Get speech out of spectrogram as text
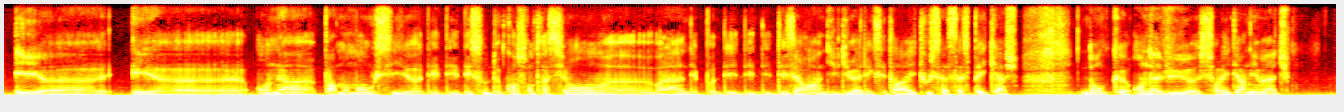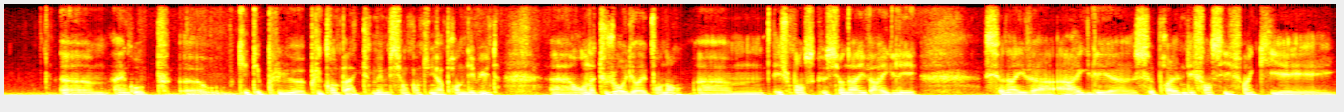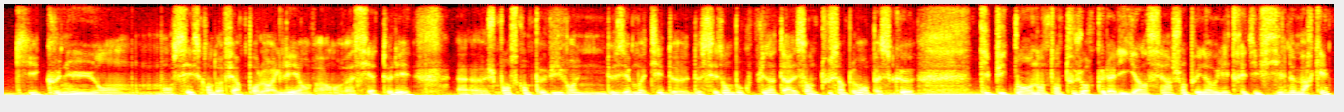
Et, euh, et euh, on a par moment aussi des, des, sautes de concentration, voilà, des, des, des, erreurs individuelles, etc. Et tout ça, ça se paye cash. Donc, on a vu sur les derniers matchs un groupe euh, qui était plus euh, plus compact, même si on continue à prendre des buts. Euh, on a toujours eu du répondant, euh, et je pense que si on arrive à régler si on arrive à, régler euh, ce problème défensif hein, qui est qui est connu, on, on sait ce qu'on doit faire pour le régler, on va on va s'y atteler. Euh, je pense qu'on peut vivre une deuxième moitié de, de, saison beaucoup plus intéressante, tout simplement parce que typiquement on entend toujours que la Ligue 1 c'est un championnat où il est très difficile de marquer.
